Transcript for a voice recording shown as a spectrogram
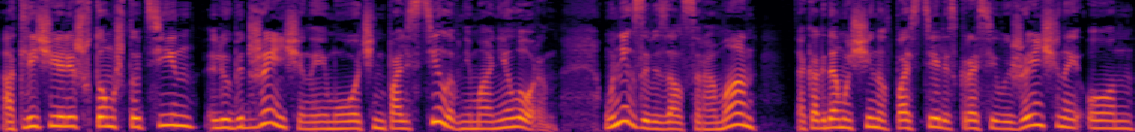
Отличие лишь в том, что Тин любит женщин, и ему очень польстило внимание Лорен. У них завязался роман, а когда мужчина в постели с красивой женщиной, он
